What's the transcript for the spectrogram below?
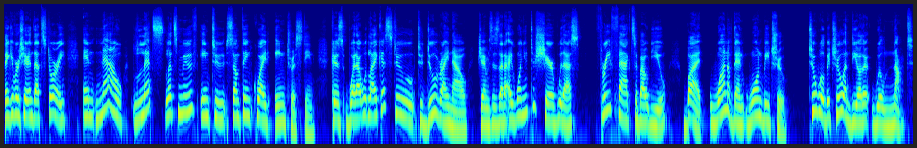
thank you for sharing that story. And now let's let's move into something quite interesting because what i would like us to to do right now james is that i want you to share with us three facts about you but one of them won't be true. Two will be true and the other will not.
